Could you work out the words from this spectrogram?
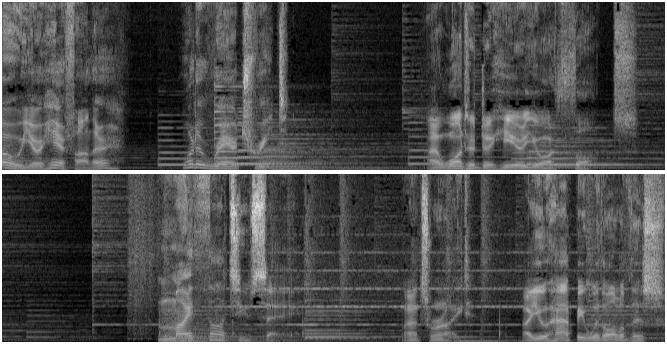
Oh, you're here, Father. What a rare treat. I wanted to hear your thoughts. My thoughts, you say? That's right. Are you happy with all of this?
